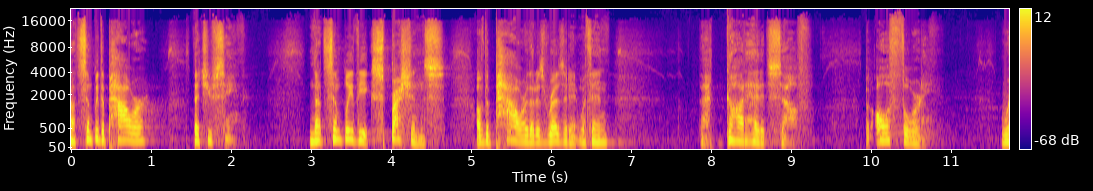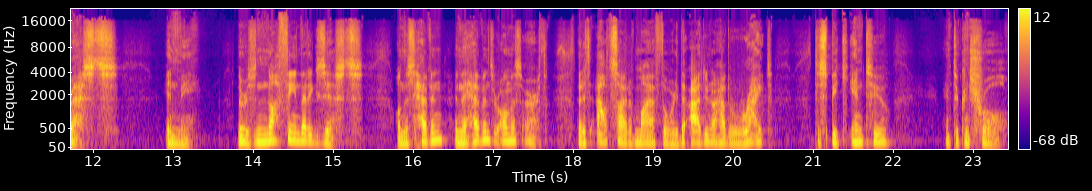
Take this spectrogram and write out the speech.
not simply the power that you've seen, not simply the expressions of the power that is resident within that Godhead itself, but all authority rests in me. There is nothing that exists on this heaven, in the heavens or on this earth, that is outside of my authority, that I do not have the right to speak into and to control.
